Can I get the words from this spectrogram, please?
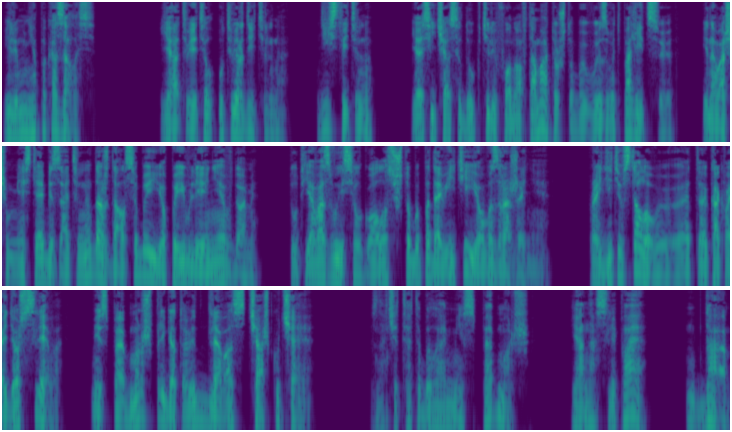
Или мне показалось? Я ответил утвердительно. Действительно. Я сейчас иду к телефону-автомату, чтобы вызвать полицию, и на вашем месте обязательно дождался бы ее появления в доме. Тут я возвысил голос, чтобы подавить ее возражение. Пройдите в столовую, это как войдешь слева. Мисс Пебмарш приготовит для вас чашку чая. Значит, это была мисс Пебмарш? И она слепая? Да.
